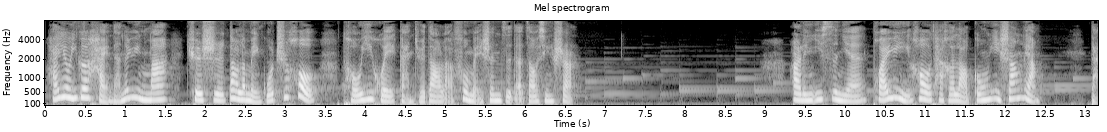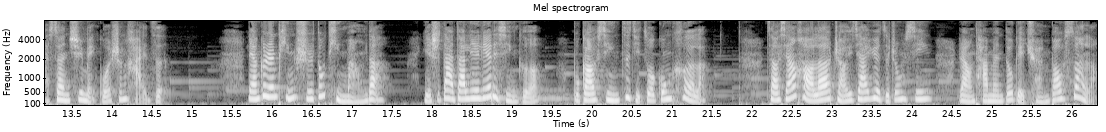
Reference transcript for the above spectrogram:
还有一个海南的孕妈，却是到了美国之后头一回感觉到了赴美生子的糟心事儿。零一四年怀孕以后，她和老公一商量，打算去美国生孩子。两个人平时都挺忙的，也是大大咧咧的性格，不高兴自己做功课了，早想好了找一家月子中心，让他们都给全包算了。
